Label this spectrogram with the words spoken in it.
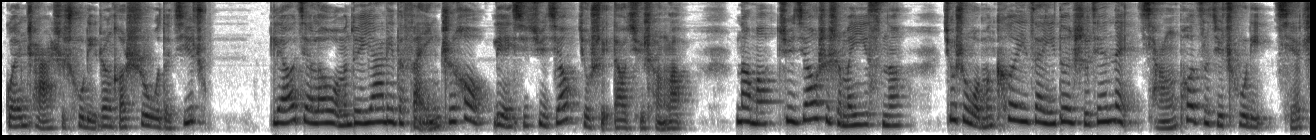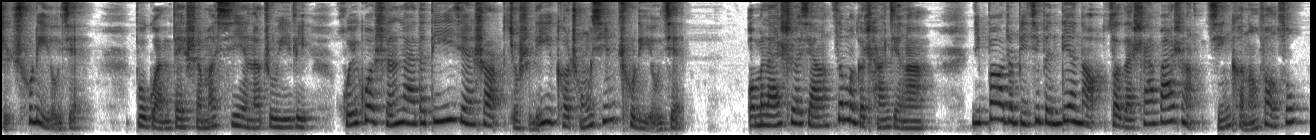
观察是处理任何事物的基础。了解了我们对压力的反应之后，练习聚焦就水到渠成了。那么聚焦是什么意思呢？就是我们刻意在一段时间内强迫自己处理且只处理邮件，不管被什么吸引了注意力，回过神来的第一件事儿就是立刻重新处理邮件。我们来设想这么个场景啊，你抱着笔记本电脑坐在沙发上，尽可能放松。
